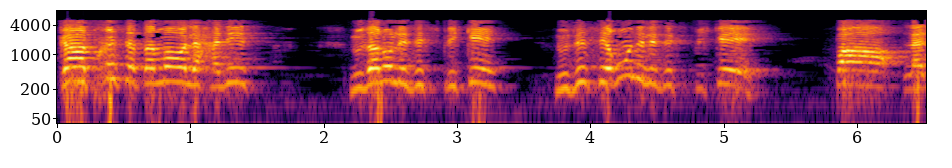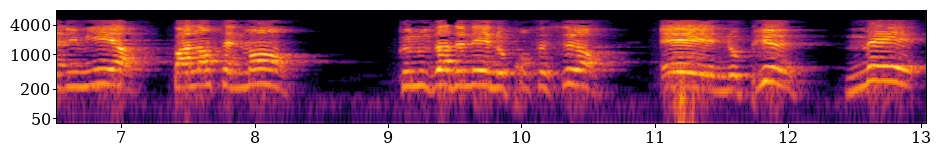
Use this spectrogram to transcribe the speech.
Car très certainement les hadiths, nous allons les expliquer, nous essaierons de les expliquer par la lumière, par l'enseignement que nous a donné nos professeurs et nos pieux, mais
